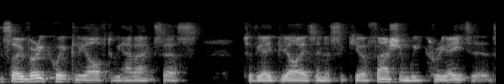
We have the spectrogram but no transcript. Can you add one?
So, very quickly after we had access to the APIs in a secure fashion, we created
